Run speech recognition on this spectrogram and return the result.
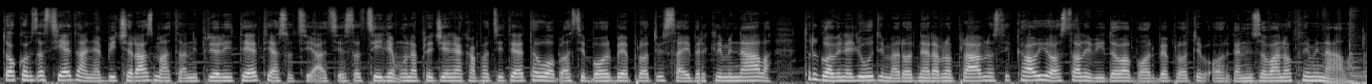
Tokom zasjedanja bit će razmatrani prioriteti asocijacije sa ciljem unapređenja kapaciteta u oblasti borbe protiv sajberkriminala, trgovine ljudima, rodne ravnopravnosti kao i ostali vidova borbe protiv organizovanog kriminala.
